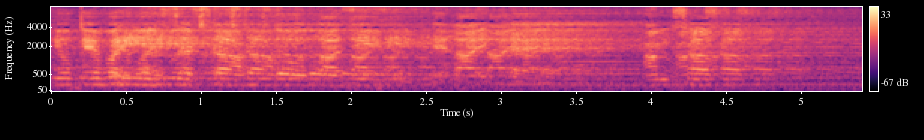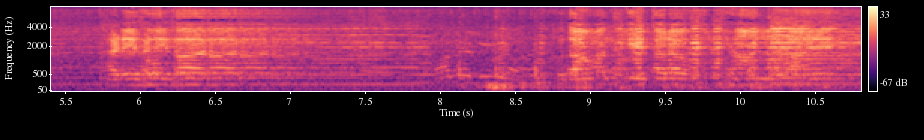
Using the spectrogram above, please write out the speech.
کیونکہ وہی سجدہ ہم کو تعظیم کے لائق ہے۔ ہم سب کھڑے ہو کر خداوند کی طرف دھیان لگائیں۔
